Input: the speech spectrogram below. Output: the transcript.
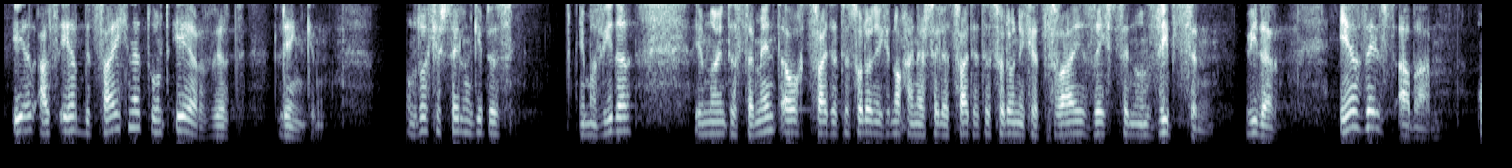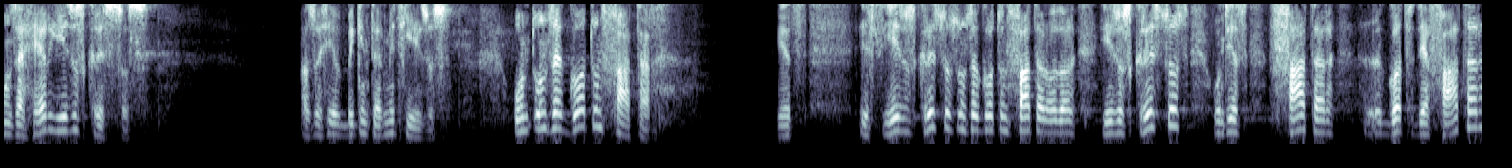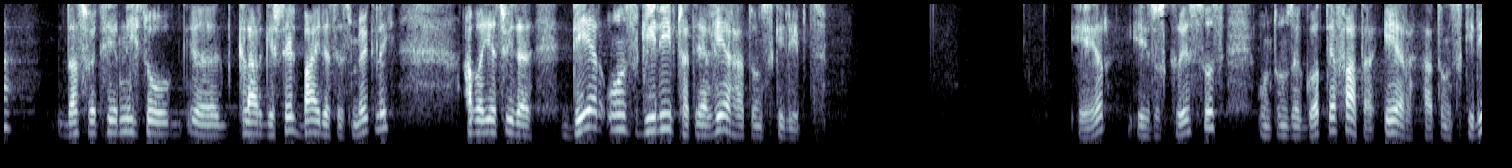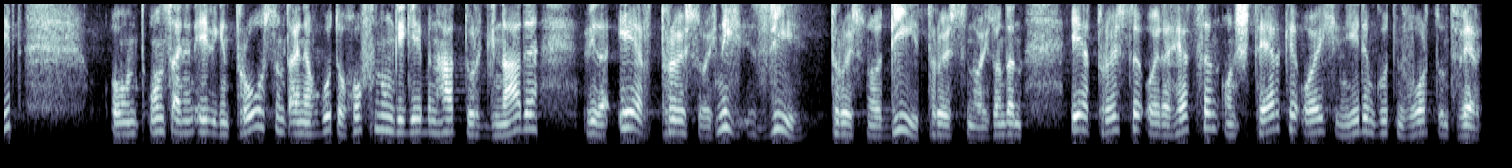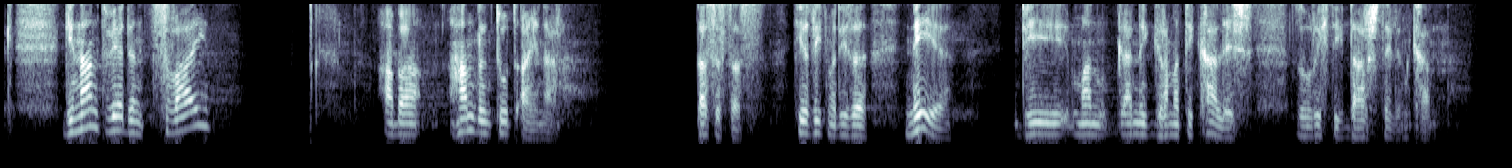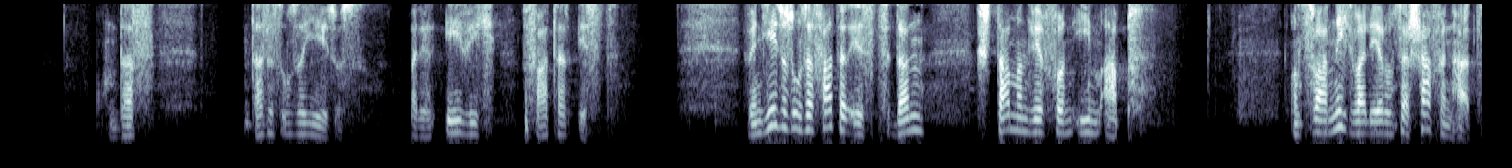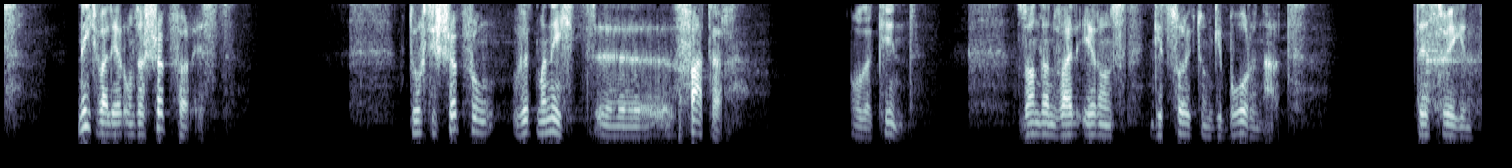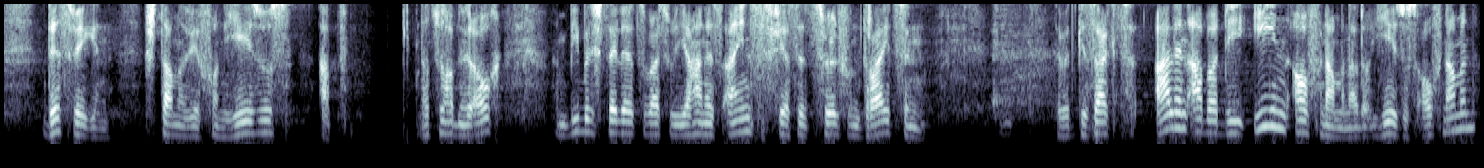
er als er bezeichnet und er wird lenken. Und solche Stellen gibt es immer wieder im Neuen Testament auch 2. Thessalonicher, noch eine Stelle, 2. Thessalonicher 2, 16 und 17. Wieder. Er selbst aber, unser Herr Jesus Christus, also hier beginnt er mit Jesus, und unser Gott und Vater. Jetzt ist Jesus Christus unser Gott und Vater oder Jesus Christus und jetzt Vater, äh, Gott der Vater. Das wird hier nicht so äh, klargestellt, beides ist möglich. Aber jetzt wieder, der uns geliebt hat, der wer hat uns geliebt? Er, Jesus Christus und unser Gott der Vater. Er hat uns geliebt und uns einen ewigen Trost und eine gute Hoffnung gegeben hat durch Gnade. Wieder er tröstet euch, nicht sie trösten oder die trösten euch, sondern er tröste eure Herzen und stärke euch in jedem guten Wort und Werk. Genannt werden zwei, aber handeln tut einer. Das ist das. Hier sieht man diese Nähe, die man gar nicht grammatikalisch so richtig darstellen kann. Und das, das ist unser Jesus, weil er ewig Vater ist. Wenn Jesus unser Vater ist, dann stammen wir von ihm ab. Und zwar nicht, weil er uns erschaffen hat, nicht, weil er unser Schöpfer ist. Durch die Schöpfung wird man nicht äh, Vater oder Kind, sondern weil er uns gezeugt und geboren hat. Deswegen, deswegen stammen wir von Jesus ab. Dazu haben wir auch eine Bibelstelle, zum Beispiel Johannes 1, Verse 12 und 13. Da wird gesagt, allen aber, die ihn aufnahmen, also Jesus aufnahmen,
